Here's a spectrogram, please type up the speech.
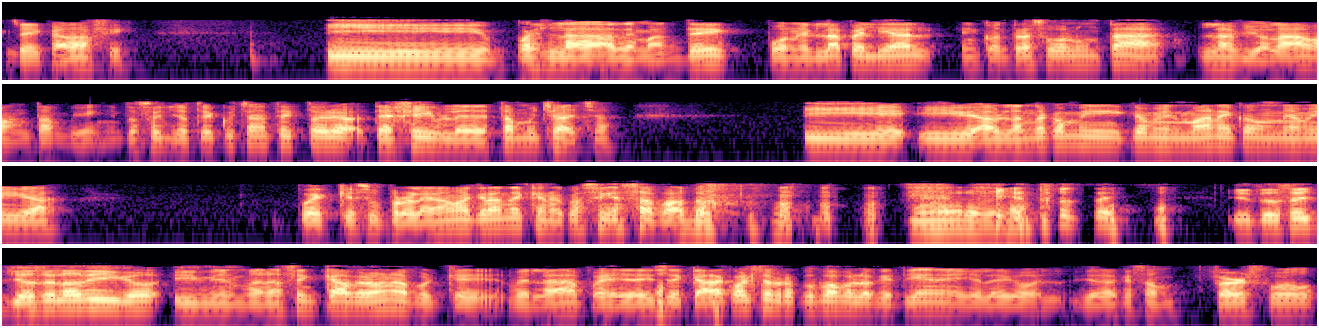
de Gaddafi. Y pues la, además de ponerla a pelear en contra de su voluntad, la violaban también. Entonces yo estoy escuchando esta historia terrible de esta muchacha y, y hablando con mi, con mi hermana y con mi amiga, pues que su problema más grande es que no consiguen zapatos. Mujeres, y entonces, y entonces yo se lo digo y mi hermana se encabrona porque, ¿verdad? Pues ella dice, cada cual se preocupa por lo que tiene. Y yo le digo, yo creo que son first world,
